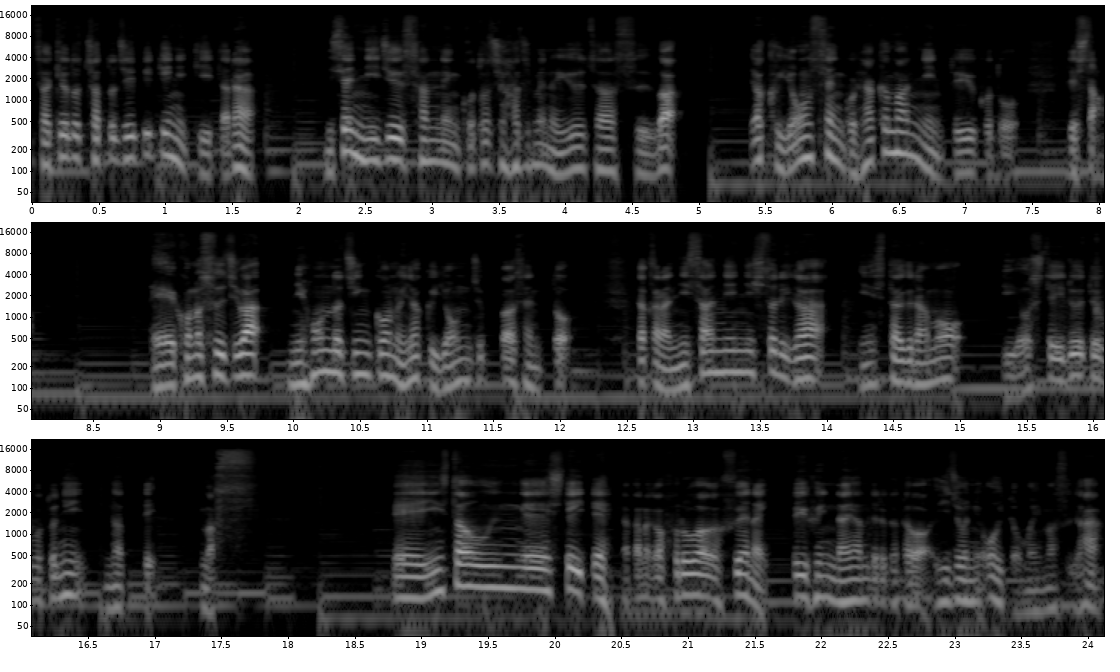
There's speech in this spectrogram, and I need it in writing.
先ほどチャット GPT に聞いたら、2023年今年初めのユーザー数は約4500万人ということでした。えー、この数字は日本の人口の約40%、だから2、3人に1人がインスタグラムを利用しているということになっています。えー、インスタを運営していて、なかなかフォロワーが増えないというふうに悩んでいる方は非常に多いと思いますが、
